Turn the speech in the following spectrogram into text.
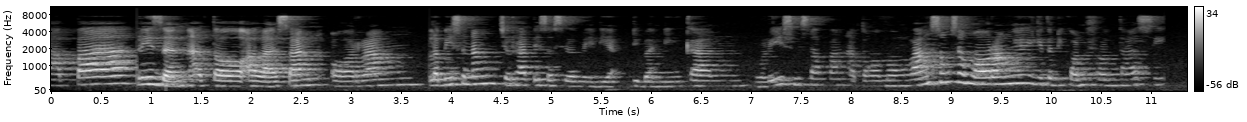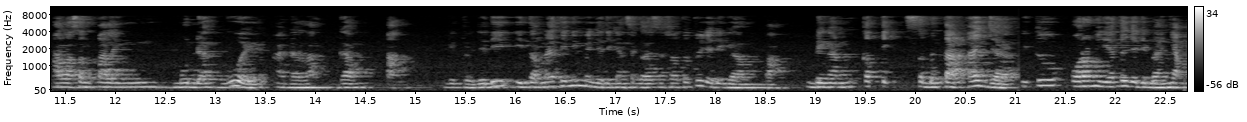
Apa reason atau alasan orang lebih senang curhat di sosial media dibandingkan nulis misalkan atau ngomong langsung sama orangnya gitu dikonfrontasi. Alasan paling mudah gue adalah gampang gitu. Jadi internet ini menjadikan segala sesuatu tuh jadi gampang. Dengan ketik sebentar aja itu orang lihatnya jadi banyak.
